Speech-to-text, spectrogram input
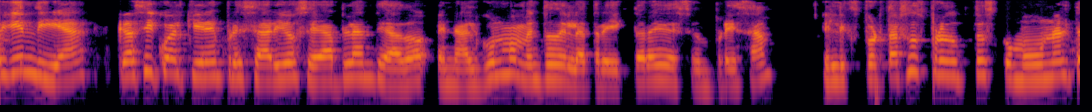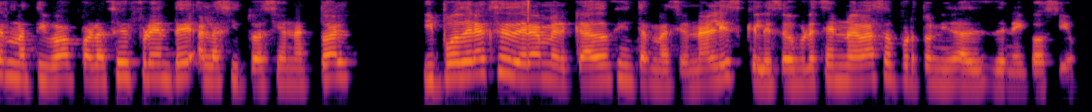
Hoy en día, casi cualquier empresario se ha planteado en algún momento de la trayectoria de su empresa el exportar sus productos como una alternativa para hacer frente a la situación actual y poder acceder a mercados internacionales que les ofrecen nuevas oportunidades de negocio.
